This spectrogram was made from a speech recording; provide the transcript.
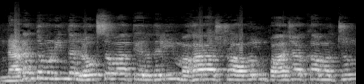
நடந்து முடிந்த லோக்சபா தேர்தலில் மகாராஷ்டிராவில் பாஜக மற்றும்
